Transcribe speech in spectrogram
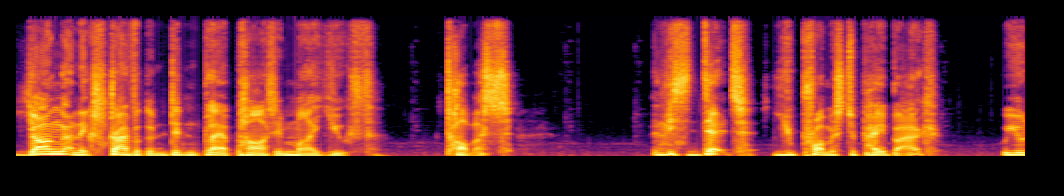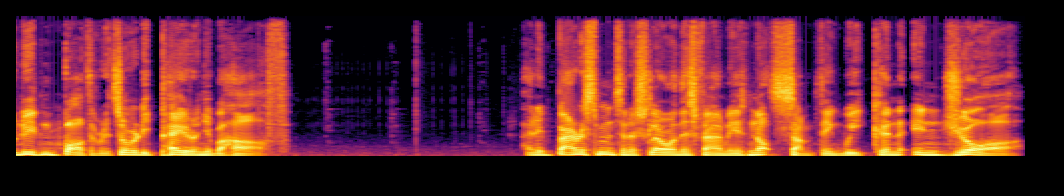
Young and extravagant didn't play a part in my youth, Thomas. And this debt you promised to pay back, well, you needn't bother, it's already paid on your behalf. An embarrassment and a slur on this family is not something we can endure.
